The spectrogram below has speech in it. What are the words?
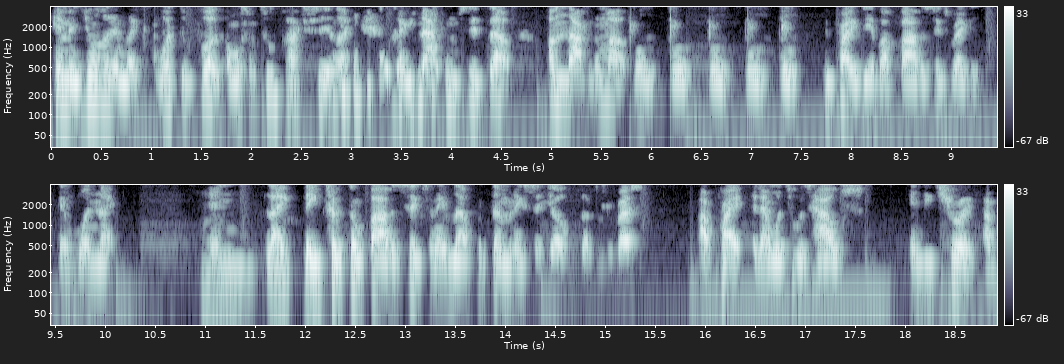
Him and June looking like, what the fuck? On some Tupac shit, like, like knocking them shits out. I'm knocking them out. Boom, boom, boom, boom, boom. We probably did about five or six records in one night. Wow. And like they took them five or six and they left with them and they said, "Yo, we're gonna do the rest." I probably and I went to his house in Detroit. I,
